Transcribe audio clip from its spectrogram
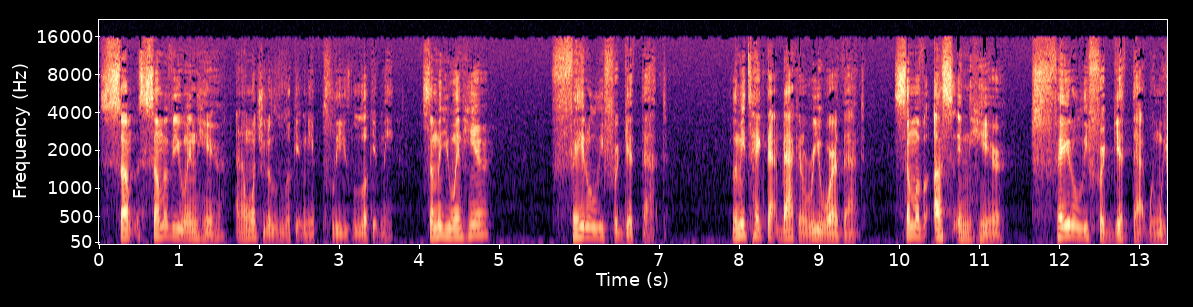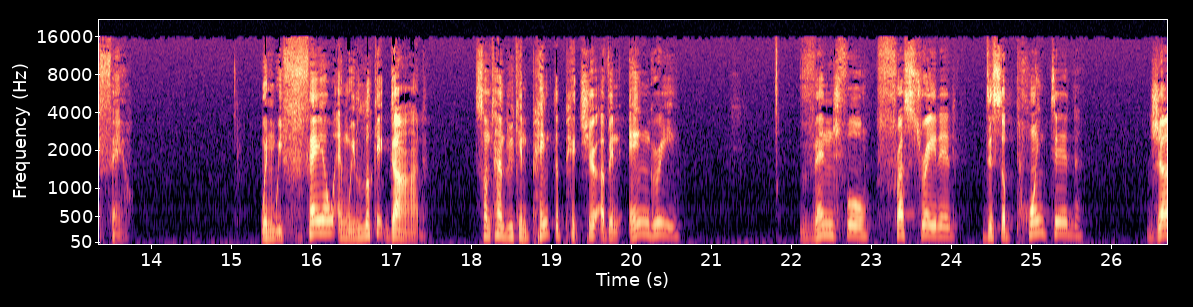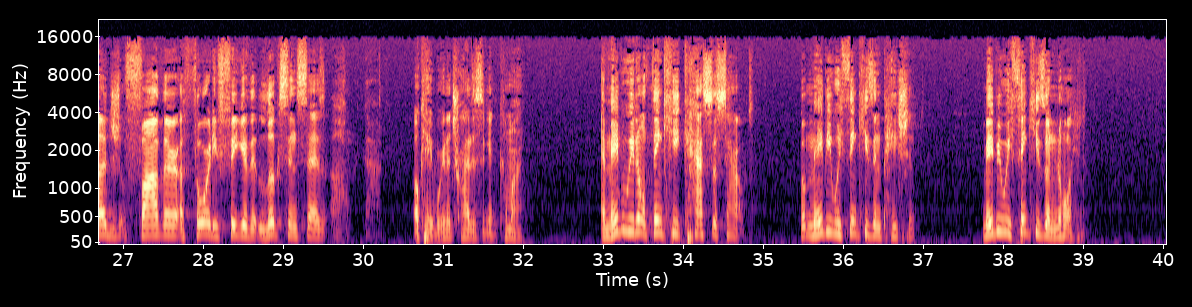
some, some of you in here, and I want you to look at me, please look at me. Some of you in here fatally forget that. Let me take that back and reword that. Some of us in here fatally forget that when we fail. When we fail and we look at God, sometimes we can paint the picture of an angry, vengeful, frustrated, disappointed judge, father, authority figure that looks and says, Oh my God, okay, we're going to try this again. Come on. And maybe we don't think he casts us out, but maybe we think he's impatient. Maybe we think he's annoyed.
